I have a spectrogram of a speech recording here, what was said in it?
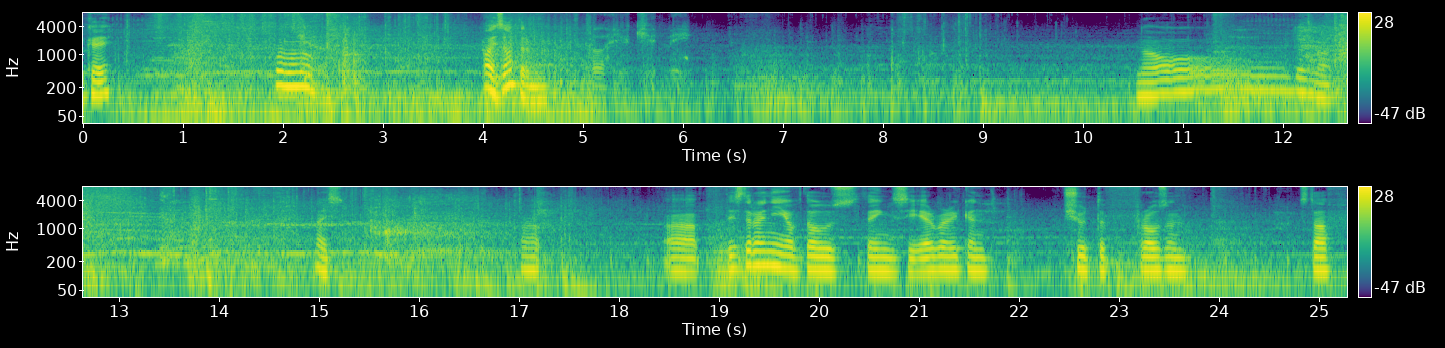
Okay. Whoa, whoa, whoa. Oh, he's under me. Oh, you're kidding me. No, there's not. Nice. Uh, uh, is there any of those things here where you can shoot the frozen stuff?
